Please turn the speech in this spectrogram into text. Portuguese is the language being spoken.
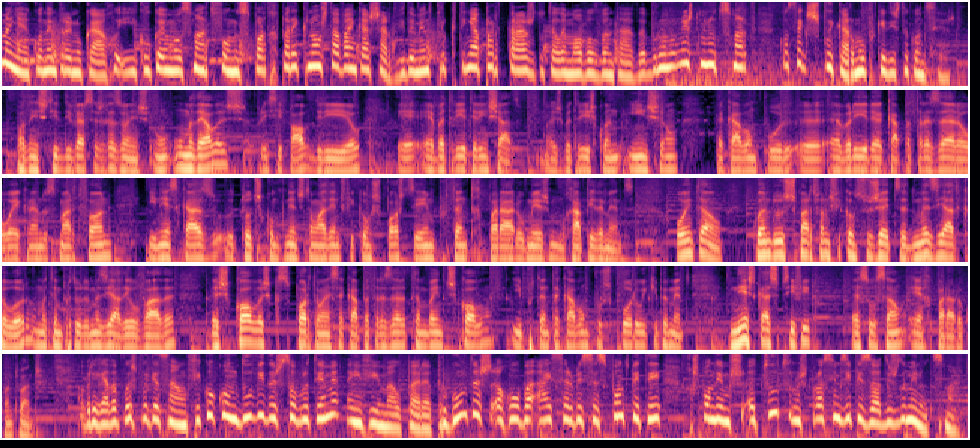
manhã, quando entrei no carro e coloquei o meu smartphone no suporte, reparei que não estava a encaixar devidamente porque tinha a parte de trás do telemóvel levantada. Bruno, neste minuto smart, consegues explicar-me o porquê disto acontecer? Podem existir diversas razões. uma delas, principal, diria eu, é, é, a bateria ter inchado. As baterias, quando incham, acabam por uh, abrir a capa traseira ou o ecrã do smartphone e, nesse caso, todos os componentes que estão lá dentro ficam expostos e é importante reparar o mesmo rapidamente. Ou então, quando os smartphones ficam sujeitos a demasiado calor, uma temperatura demasiado elevada, as colas que suportam essa capa traseira também descolam e, portanto, acabam por expor o equipamento. Neste caso específico, a solução é reparar o quanto antes. Obrigada pela explicação. Ficou com dúvidas sobre o tema? Envie e-mail para perguntas.iservices.pt. Respondemos a tudo nos próximos episódios do Minuto Smart.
